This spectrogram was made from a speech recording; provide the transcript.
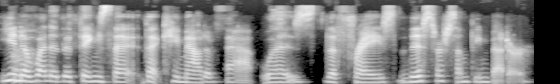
You know, uh, one of the things that that came out of that was the phrase this or something better.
